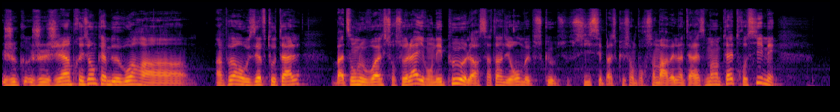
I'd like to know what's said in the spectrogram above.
j'ai l'impression quand même de voir un, peu un OZEF total. Bah, on le voit sur ce live, on est peu. Alors certains diront, mais parce que si c'est parce que 100% Marvel intéresse moins, peut-être aussi, mais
